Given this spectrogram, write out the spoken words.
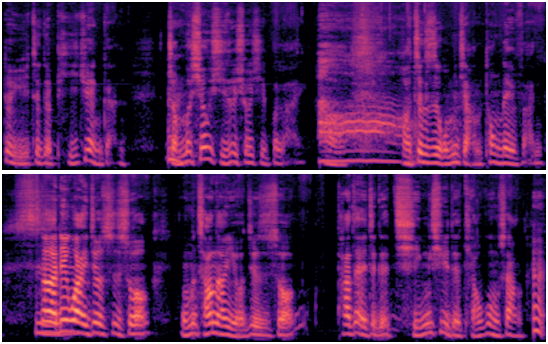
对于这个疲倦感，怎么休息都休息不来啊。哦啊，这个是我们讲痛内烦。那另外就是说，我们常常有就是说，他在这个情绪的调控上，嗯，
